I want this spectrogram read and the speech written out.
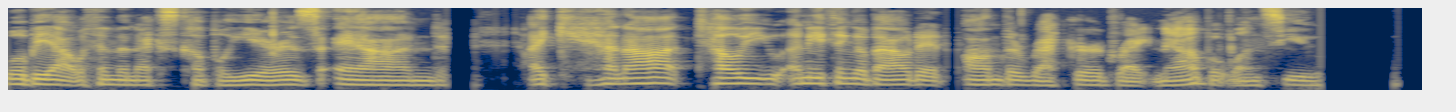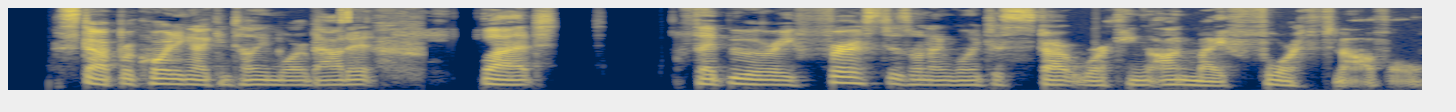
will be out within the next couple years, and I cannot tell you anything about it on the record right now. But once you stop recording, I can tell you more about it. But February 1st is when I'm going to start working on my fourth novel.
